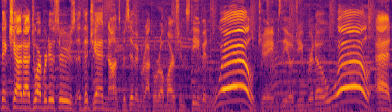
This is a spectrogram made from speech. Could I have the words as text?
Big shout out to our producers, the Jen, Non Specific, Rock and Roll Martian, Steven, Well, James, the OG Brito, Well, and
